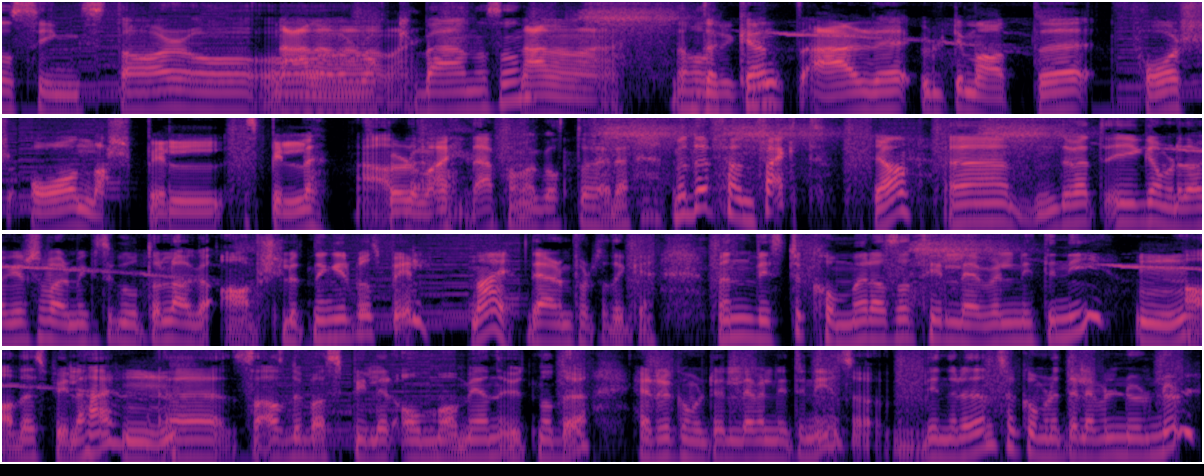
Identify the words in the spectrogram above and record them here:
og Singstar og, og rockband og sånn? Nei, nei, nei. Det Duck? Hunt er det ultimate vors- og nachspiel-spillet, Ja, spør du det, meg. det er faen meg godt å høre. Men det er fun fact. Ja? Uh, du vet, I gamle dager så var de ikke så gode til å lage avslutninger på spill. Nei. Det er de fortsatt ikke. Men hvis du kommer altså til level 99 Mm. av det spillet her, eh, så altså du bare spiller om og om igjen uten å dø, helt til du kommer til level 99, så vinner du den, så kommer du til level 00,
